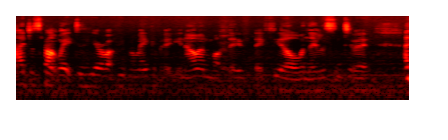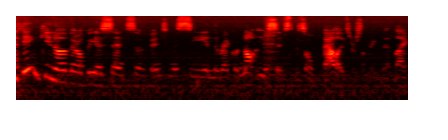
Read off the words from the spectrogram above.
I just can't wait to hear what people make of it, you know, and what they, they feel when they listen to it. I think, you know, there'll be a sense of intimacy in the record, not in the sense that it's all ballads or something, but like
